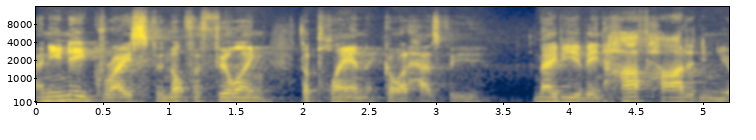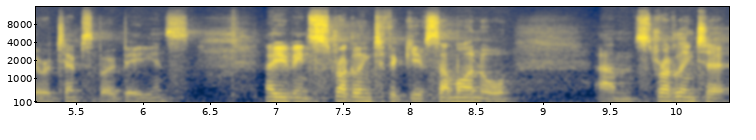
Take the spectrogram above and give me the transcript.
and you need grace for not fulfilling the plan that God has for you. Maybe you've been half hearted in your attempts of obedience. Maybe you've been struggling to forgive someone or um, struggling to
